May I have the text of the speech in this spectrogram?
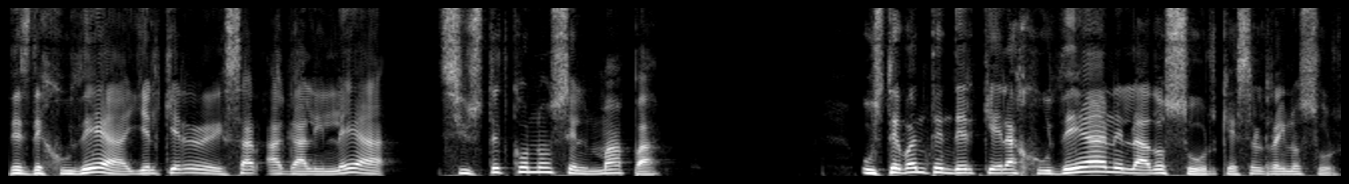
desde Judea y él quiere regresar a Galilea, si usted conoce el mapa, usted va a entender que era Judea en el lado sur, que es el reino sur,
